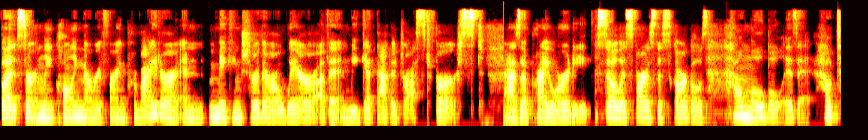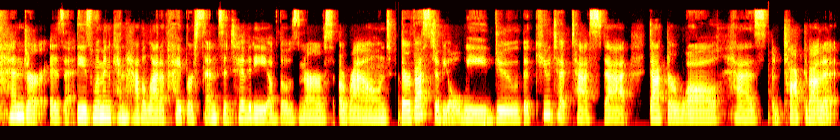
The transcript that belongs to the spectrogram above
but certainly calling their referring provider and making sure they're aware of it and we get that addressed first as a priority. So, as far as the scar goes, how mobile is it? How tender is it? These women can have a lot of hypersensitivity of those nerves around their vestibule. We do the Q tip test that Dr. Wall has talked about at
